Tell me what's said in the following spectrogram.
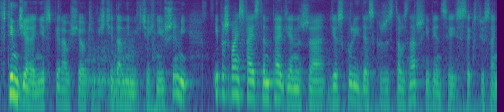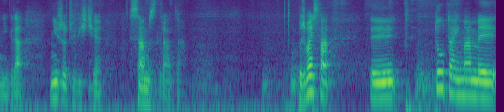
w tym dziele nie wspierał się oczywiście danymi wcześniejszymi i proszę Państwa jestem pewien, że Dioscurides korzystał znacznie więcej z Sextiusa Nigra niż oczywiście sam zdradza. Proszę Państwa, y, tutaj mamy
